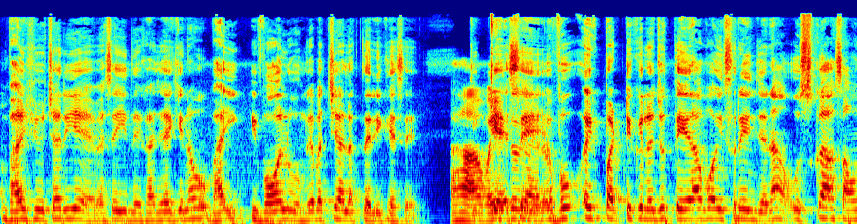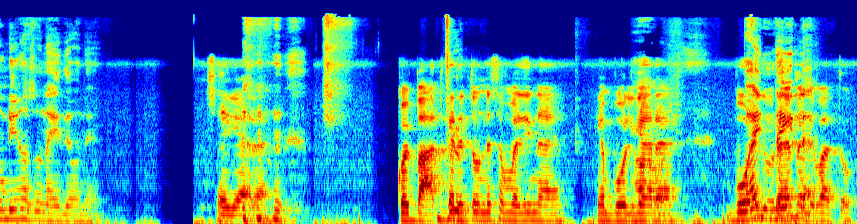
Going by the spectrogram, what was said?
भाई फ्यूचर ये है वैसे ही देखा जाए कि ना वो भाई इवॉल्व होंगे बच्चे अलग तरीके से हाँ वही तो कैसे हूँ। वो एक पर्टिकुलर जो तेरा वॉइस रेंज है ना उसका साउंड ही ना सुनाई दे उन्हें। सही कह रहा है। कोई बात करे तो उन्हें समझ ही ना आए या बोल क्या हाँ रहा है? बोल भाई क्यों रहा है पहली बात तो?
